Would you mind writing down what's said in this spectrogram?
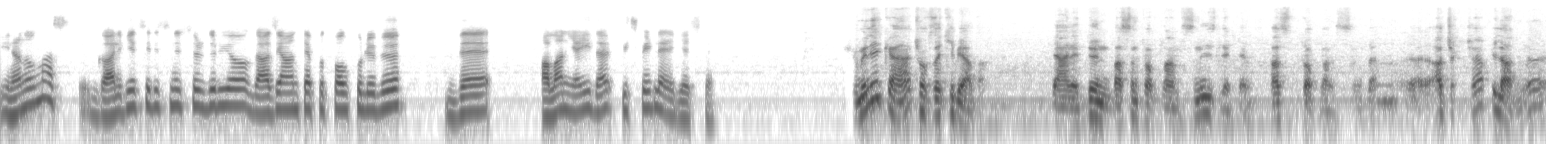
inanılmaz. Galibiyet serisini sürdürüyor Gaziantep Futbol Kulübü ve Alanya'yı da 3-1 ile geçti. Cumhuriyet çok zeki bir adam. Yani dün basın toplantısını izledim. Basın toplantısında e, açıkça planını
